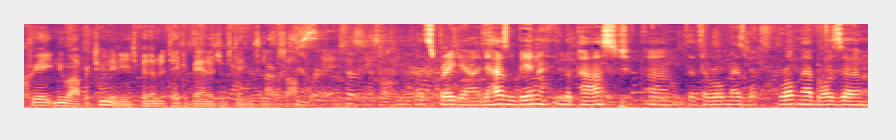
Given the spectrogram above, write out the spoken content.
create new opportunities for them to take advantage of things in our software. That's great. Yeah, it hasn't been in the past um, that the roadmap roadmap was. Um,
